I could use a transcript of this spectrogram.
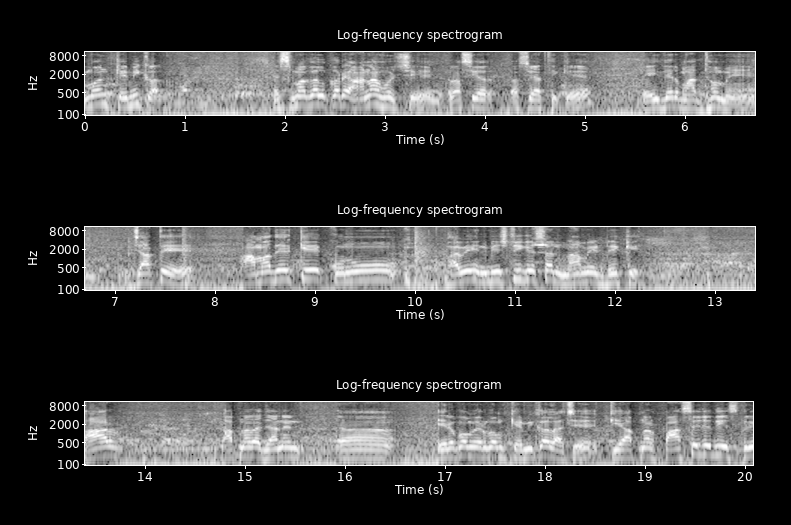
এমন কেমিক্যাল স্মাগল করে আনা হচ্ছে রাশিয়া রাশিয়া থেকে, এইদের মাধ্যমে যাতে আমাদেরকে কোনোভাবে ইনভেস্টিগেশন নামে ডেকে। আর আপনারা জানেন এরকম এরকম কেমিক্যাল আছে কি আপনার পাশে যদি স্প্রে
